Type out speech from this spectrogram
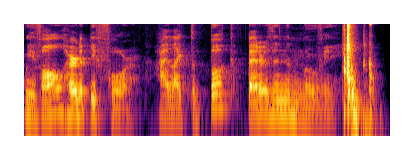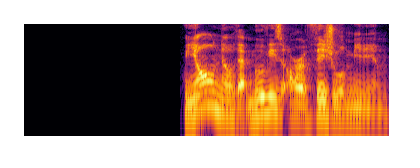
We've all heard it before. I like the book better than the movie. We all know that movies are a visual medium,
